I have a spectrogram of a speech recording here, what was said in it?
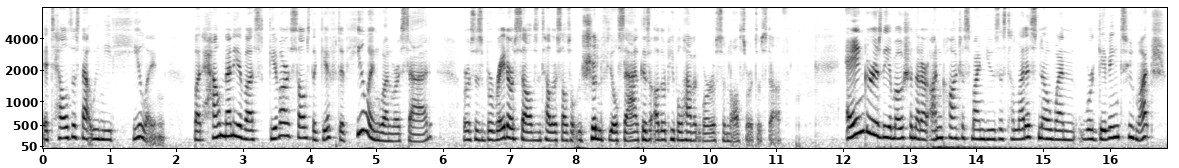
It tells us that we need healing. But how many of us give ourselves the gift of healing when we're sad versus berate ourselves and tell ourselves what we shouldn't feel sad because other people have it worse and all sorts of stuff? Anger is the emotion that our unconscious mind uses to let us know when we're giving too much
